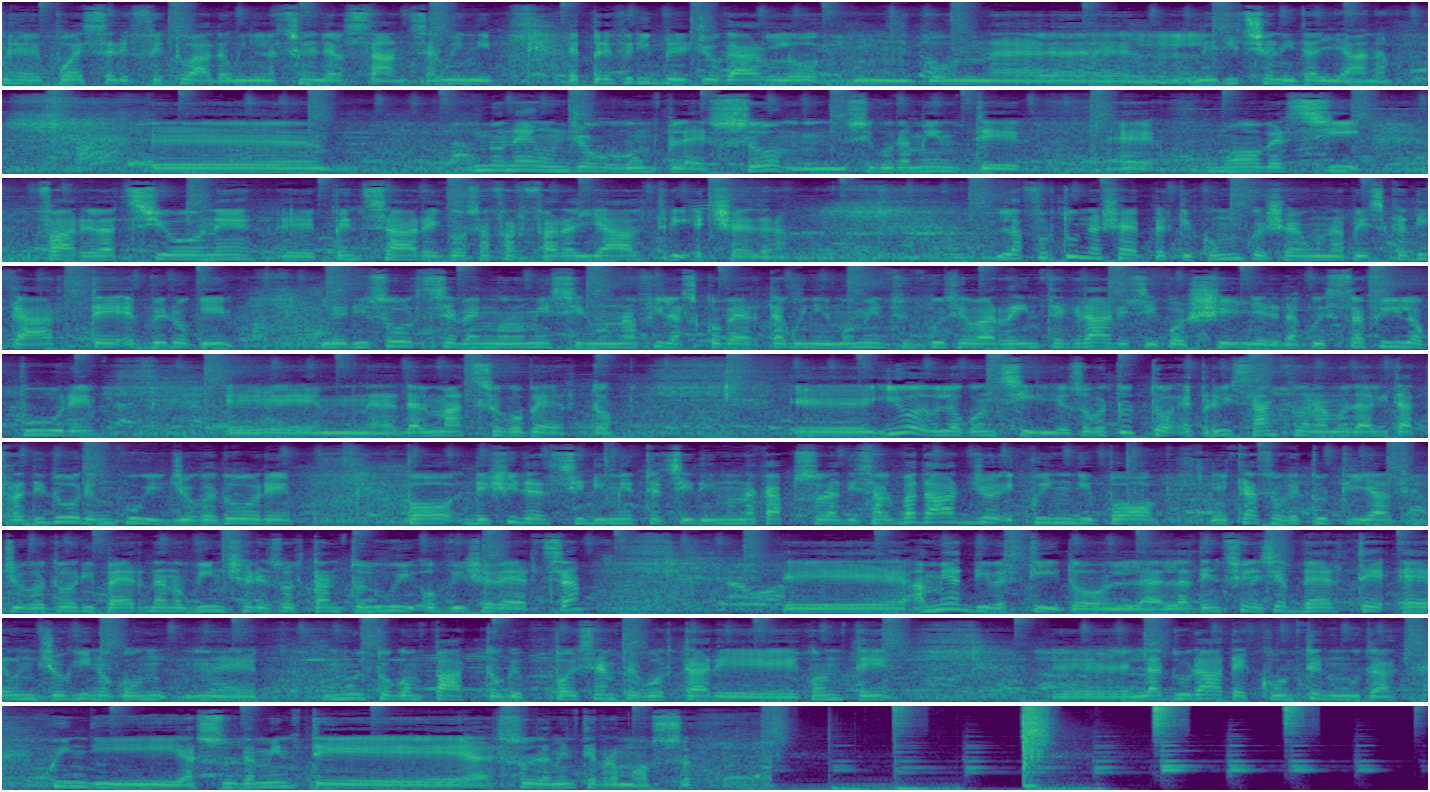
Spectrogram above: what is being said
eh, può essere effettuata, quindi l'azione della stanza, quindi è preferibile giocarlo con eh, l'edizione italiana. Non è un gioco complesso, sicuramente è muoversi, fare l'azione, pensare cosa far fare agli altri, eccetera. La fortuna c'è perché comunque c'è una pesca di carte, è vero che le risorse vengono messe in una fila scoperta, quindi nel momento in cui si va a reintegrare si può scegliere da questa fila oppure ehm, dal mazzo coperto. Eh, io ve lo consiglio, soprattutto è prevista anche una modalità traditore in cui il giocatore può decidersi di mettersi in una capsula di salvataggio e quindi può, nel caso che tutti gli altri giocatori perdano, vincere soltanto lui o viceversa e a me ha divertito, la, la, tensione si avverte, è un giochino con, eh, molto compatto che puoi sempre portare con te. Eh, la durata è contenuta, quindi assolutamente, assolutamente promosso.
